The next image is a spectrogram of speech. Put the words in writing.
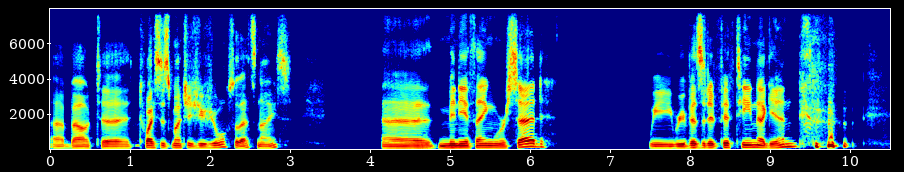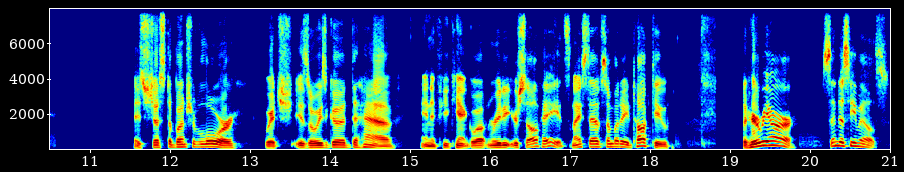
about uh, twice as much as usual, so that's nice. Uh, many a thing were said. We revisited 15 again. it's just a bunch of lore, which is always good to have and if you can't go out and read it yourself, hey, it's nice to have somebody to talk to. So here we are. Send us emails.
